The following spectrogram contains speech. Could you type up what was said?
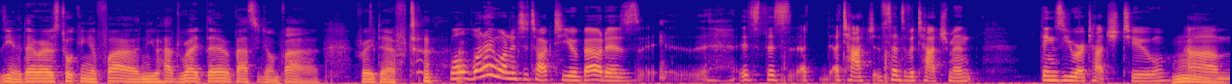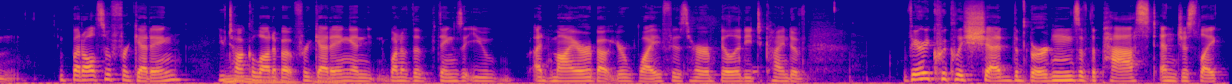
You know, there I was talking of fire, and you had right there a passage on fire. Very deft. Well, what I wanted to talk to you about is it's this attach sense of attachment, things you are attached to, um, but also forgetting. You talk a lot about forgetting, and one of the things that you admire about your wife is her ability to kind of very quickly shed the burdens of the past and just like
